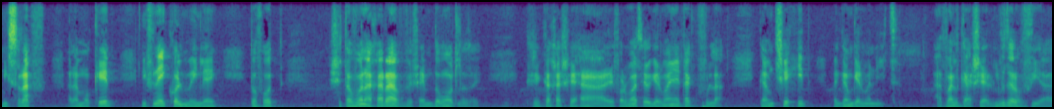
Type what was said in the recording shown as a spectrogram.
נשרף על המוקד לפני כל מיני תופעות שתבואנה אחריו ושהן דומות לזה. ככה שהרפורמציה בגרמניה הייתה כפולה, גם צ'כית וגם גרמנית. אבל כאשר לותר הופיע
